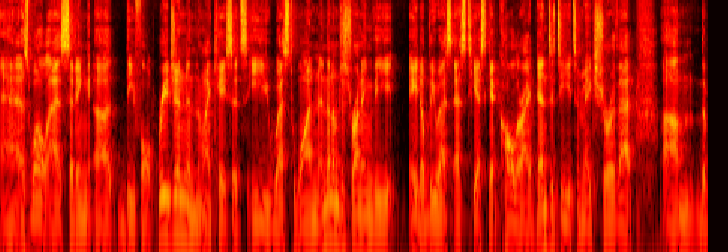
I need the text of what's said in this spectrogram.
as well as setting a default region. In my case, it's EU West 1. And then I'm just running the AWS STS get caller identity to make sure that um, the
